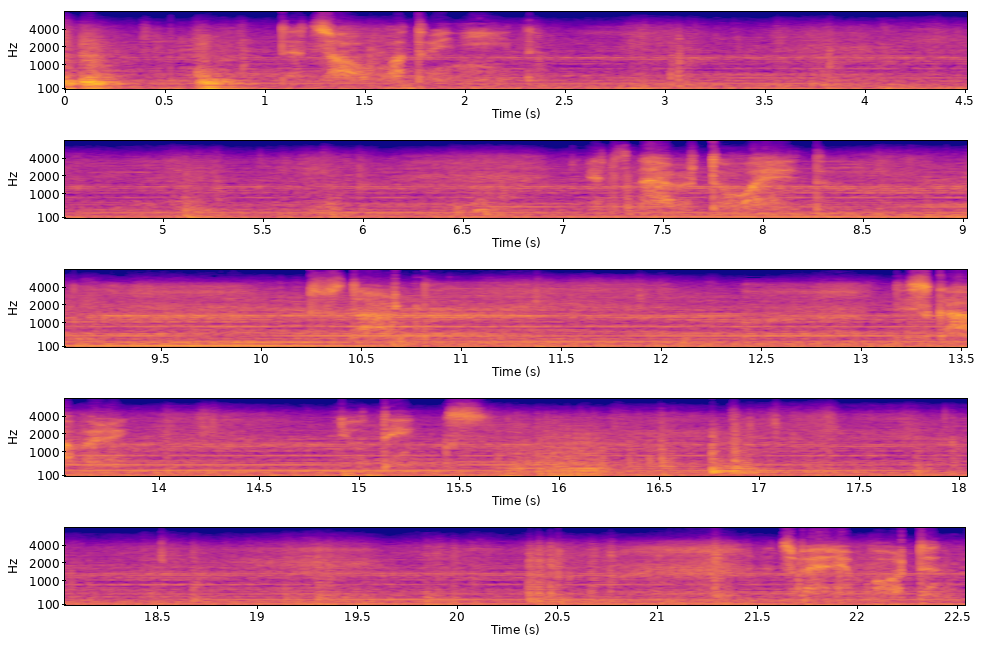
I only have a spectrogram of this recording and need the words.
That's all what we need. It's never too late to start discovering new things. It's very important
